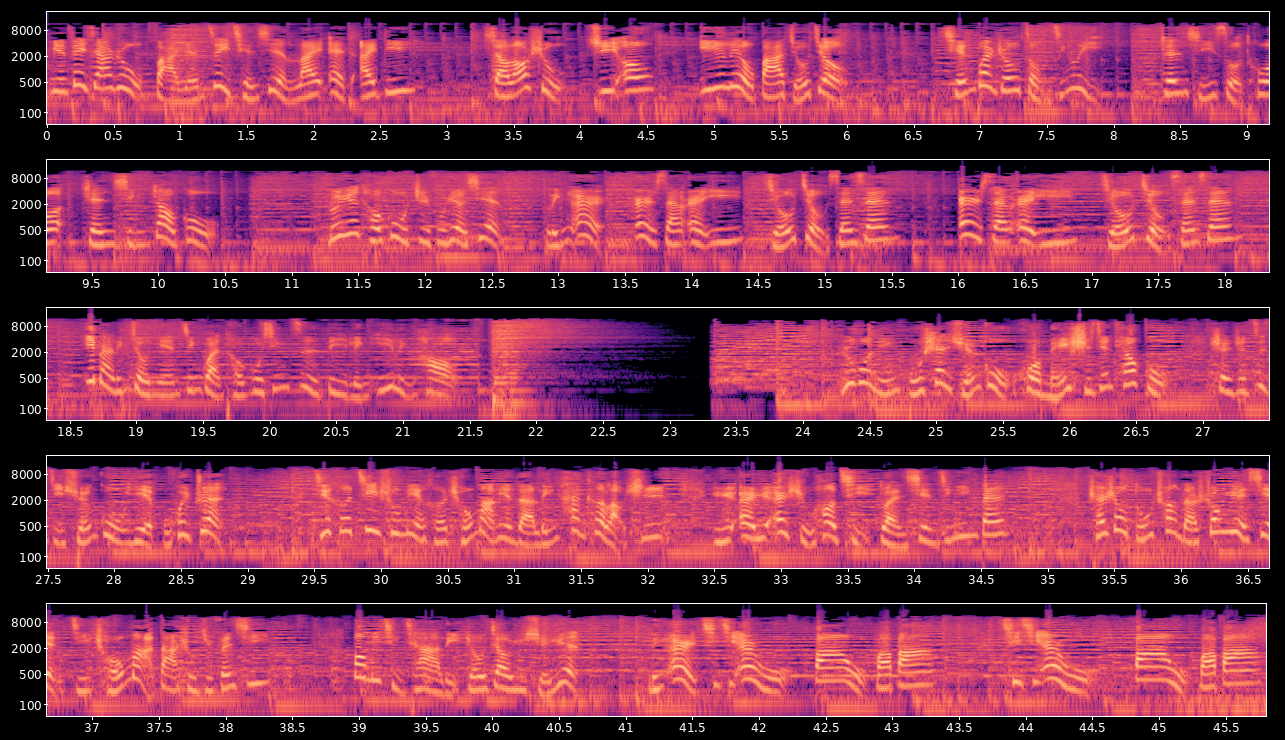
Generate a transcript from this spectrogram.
免费加入法人最前线 Line at ID 小老鼠 GO 一六八九九，钱冠洲总经理，珍惜所托，真心照顾。轮源投顾致富热线零二二三二一九九三三二三二一九九三三，一百零九年经管投顾新字第零一零号。如果您不善选股或没时间挑股，甚至自己选股也不会赚。结合技术面和筹码面的林汉克老师，于二月二十五号起短线精英班，传授独创的双月线及筹码大数据分析。报名请洽李州教育学院，零二七七二五八五八八七七二五八五八八。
